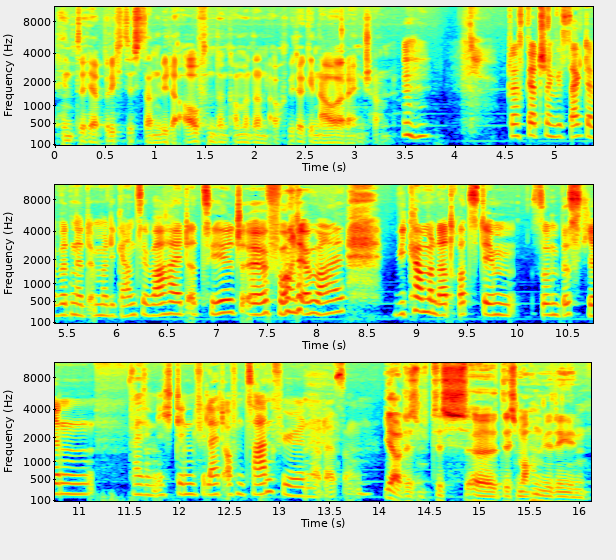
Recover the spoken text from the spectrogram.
hinterher bricht es dann wieder auf und dann kann man dann auch wieder genauer reinschauen. Mhm. Du hast gerade schon gesagt, da wird nicht immer die ganze Wahrheit erzählt äh, vor der Wahl. Wie kann man da trotzdem so ein bisschen, weiß ich nicht, den vielleicht auf den Zahn fühlen oder so? Ja, das, das, äh, das machen wir den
